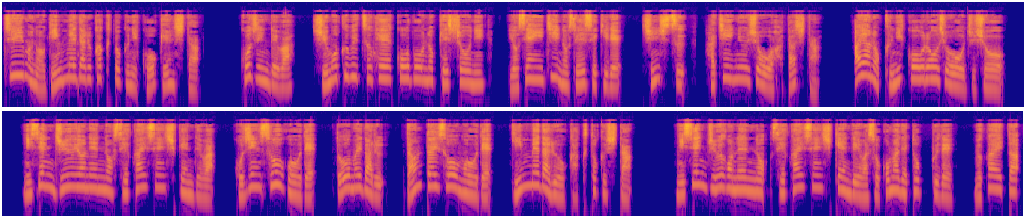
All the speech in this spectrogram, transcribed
チームの銀メダル獲得に貢献した。個人では、種目別平行棒の決勝に予選1位の成績で進出8位入賞を果たした。綾野国功労賞を受賞。2014年の世界選手権では個人総合で銅メダル、団体総合で銀メダルを獲得した。2015年の世界選手権ではそこまでトップで迎えた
